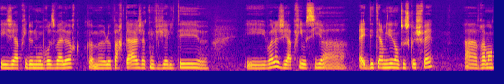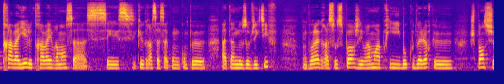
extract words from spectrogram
et j'ai appris de nombreuses valeurs comme le partage, la convivialité. Et voilà, j'ai appris aussi à, être déterminée dans tout ce que je fais, à vraiment travailler. Le travail, vraiment, c'est, que grâce à ça qu'on, peut atteindre nos objectifs. Donc voilà, grâce au sport, j'ai vraiment appris beaucoup de valeurs que je pense que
